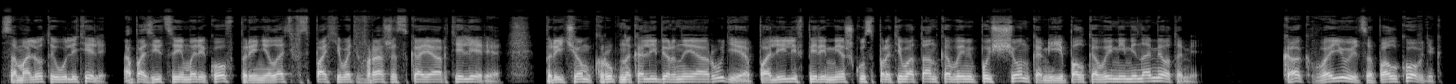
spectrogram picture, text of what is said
самолеты улетели, а позиции моряков принялась вспахивать вражеская артиллерия, причем крупнокалиберные орудия полили вперемешку с противотанковыми пущенками и полковыми минометами. «Как воюется, полковник?»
